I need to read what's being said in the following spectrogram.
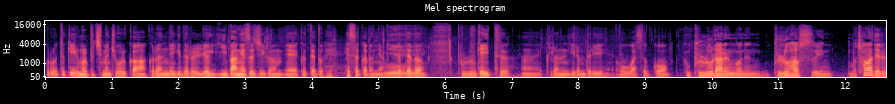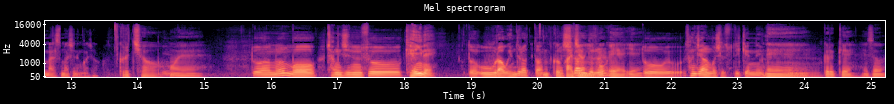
그걸 어떻게 이름을 붙이면 좋을까 그런 얘기들을 여기 이 방에서 지금 예 그때도 해- 했었거든요. 예, 그때도 예. 블루게이트 어, 그런 이름들이 오고 갔었고 그럼 Blue라는 거는 Blue House인 뭐 청와대를 말씀하시는 거죠. 그렇죠. 어, 예. 또는 뭐 장진수 개인의 어떤 우울하고 힘들었던 그 그런 과정이고 시간들을 예 예. 또 상징하는 것일 수도 있겠네요. 네 음. 그렇게 해서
